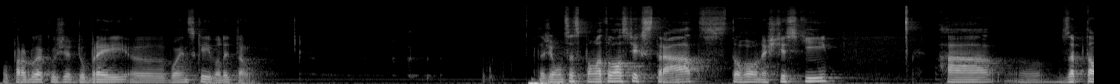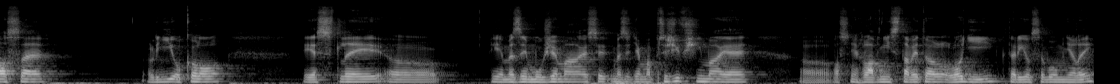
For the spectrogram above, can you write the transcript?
opravdu jakože dobrý eh, vojenský velitel. Takže on se zpamatoval z těch ztrát, z toho neštěstí a eh, zeptal se lidí okolo, jestli je mezi mužema, jestli mezi těma přeživšíma je vlastně hlavní stavitel lodí, který ho sebou měli.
